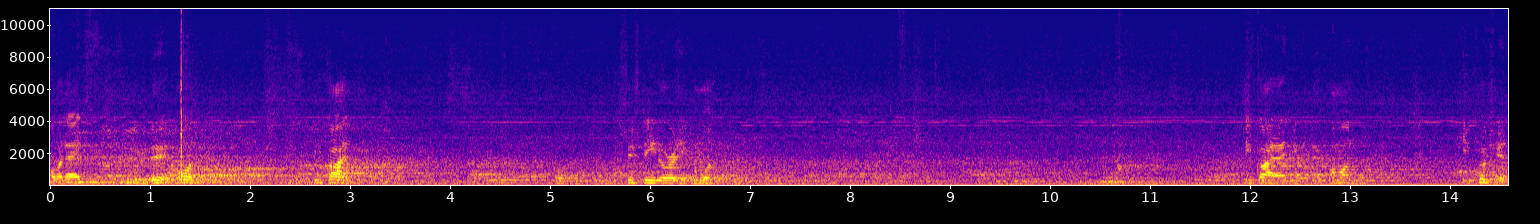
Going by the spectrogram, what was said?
Come on, Ed. You can do it. Come on. Keep going. 15 already. Come on. Keep going, Ed. You can do it. Come on. Keep pushing.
